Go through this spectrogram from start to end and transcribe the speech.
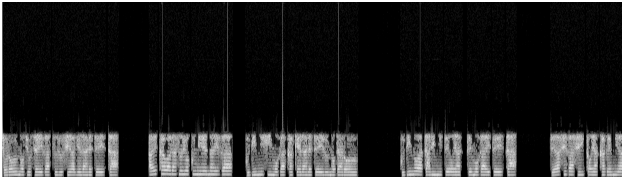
初老の女性が吊るし上げられていた。相変わらずよく見えないが、首に紐がかけられているのだろう。首のあたりに手をやってもがいていた。手足がシートや壁に当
